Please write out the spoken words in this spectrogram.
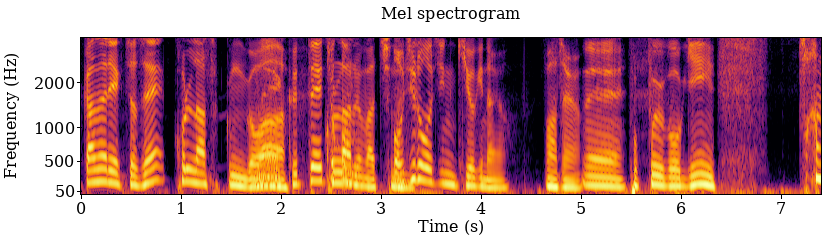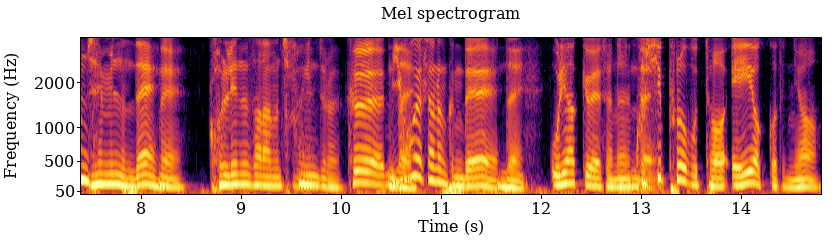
까나리 액젓에 콜라 섞은 거와 네, 그때 콜라를 맞추는 어지러워진 기억이 나요. 맞아요. 네. 복불복이 참 재밌는데 네. 걸리는 사람은 참 네. 힘들어요. 그 미국에서는 근데 네. 우리 학교에서는 네. 90%부터 A였거든요.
